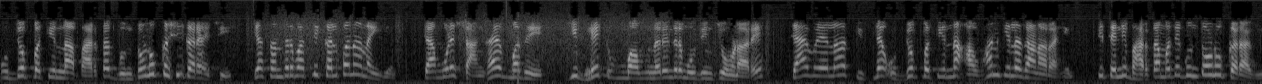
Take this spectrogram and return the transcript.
उद्योगपतींना भारतात गुंतवणूक कशी करायची या संदर्भातली कल्पना नाहीये. त्यामुळे शांघायमध्ये जी भेट नरेंद्र मोदींची होणार आहे त्यावेळेला तिथल्या उद्योगपतींना आव्हान केलं जाणार आहे की त्यांनी भारतामध्ये गुंतवणूक करावी.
